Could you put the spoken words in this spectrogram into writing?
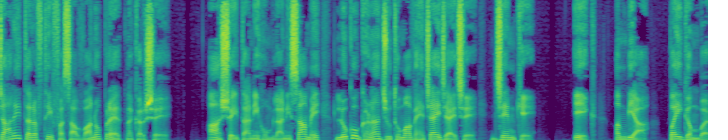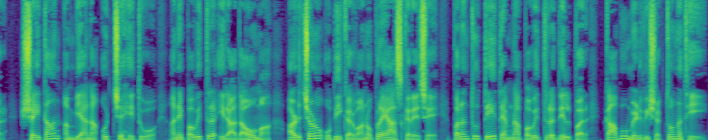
ચારે તરફથી ફસાવવાનો પ્રયત્ન કરશે. આ શૈતાની હુમલાની સામે લોકો ઘણા જૂથોમાં વહેંચાઈ જાય છે, જેમ કે, એક, અંબિયા, પૈગંબર શૈતાન અંબિયાના ઉચ્ચ હેતુઓ અને પવિત્ર ઇરાદાઓમાં અડચણો ઊભી કરવાનો પ્રયાસ કરે છે, પરંતુ તે તેમના પવિત્ર દિલ પર કાબૂ મેળવી શકતો નથી.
